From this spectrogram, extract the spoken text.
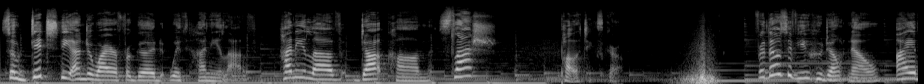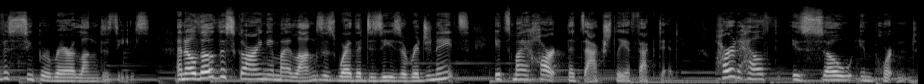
So ditch the underwire for good with Honeylove. Honeylove.com slash politicsgirl. For those of you who don't know, I have a super rare lung disease. And although the scarring in my lungs is where the disease originates, it's my heart that's actually affected. Heart health is so important,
